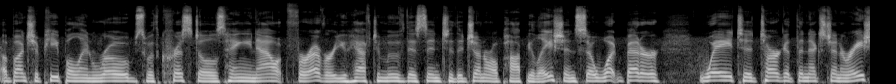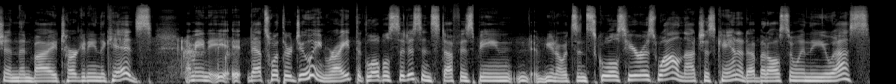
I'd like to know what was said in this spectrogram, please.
a bunch of people in robes with crystals hanging out forever. You have to move this into the general population. So, what better way to target the next generation than by targeting the kids? I mean, it, that's what they're doing, right? The global citizen stuff is being, you know, it's in schools here as well, not just Canada, but also in the U.S.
